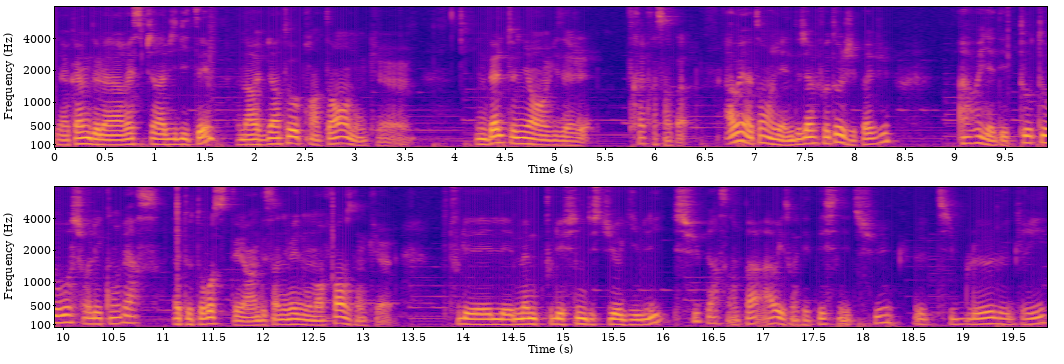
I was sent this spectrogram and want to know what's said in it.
il y a quand même de la respirabilité. On arrive bientôt au printemps, donc une belle tenue à envisager. Très très sympa. Ah ouais, attends, il y a une deuxième photo, j'ai pas vu. Ah ouais, il y a des Totoro sur les Converse. La Totoro, c'était un dessin animé de mon enfance, donc euh, tous les, même tous les films du studio Ghibli, super sympa. Ah oui, ils ont été dessinés dessus. Le petit bleu, le gris,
